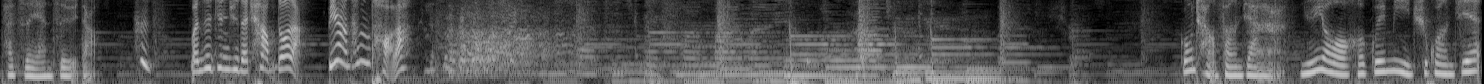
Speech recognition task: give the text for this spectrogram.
他自言自语道：“，蚊子进去的差不多了，别让他们跑了。”工厂放假啊，女友和闺蜜去逛街，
